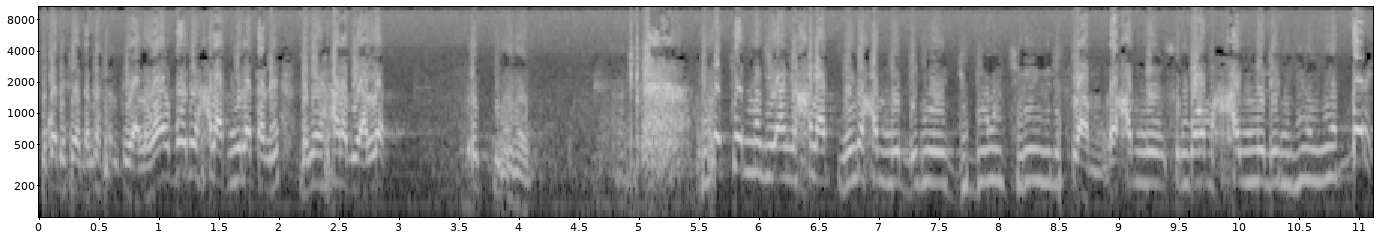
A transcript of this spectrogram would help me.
bu ko defee da nga sant yàlla waaye boo dee xalaat ñi la tane da ngay xarab yàlla ëpp na nag bu fekkee nag yaa ngi xalaat ñi nga xam ne dañoo juddewul ci réewi lislaam nga xam ne suñu borom xañ na leen yiw wu bari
